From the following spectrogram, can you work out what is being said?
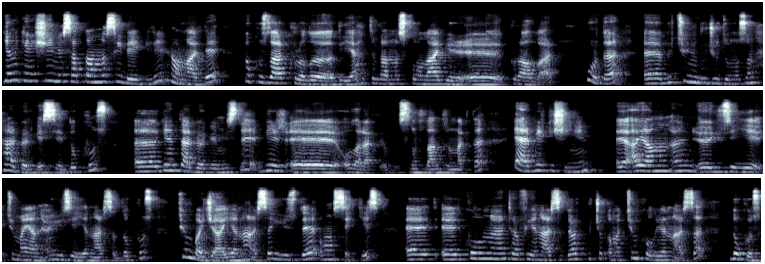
Yanık genişliğin hesaplanması ile ilgili normalde dokuzlar kuralı diye hatırlanması kolay bir e, kural var. Burada e, bütün vücudumuzun her bölgesi dokuz, e, genital bölgemizde bir e, olarak sınıflandırılmakta. Eğer bir kişinin e, ayağının ön e, yüzeyi, tüm ayağının ön yüzeyi yanarsa 9, tüm bacağı yanarsa yüzde 18, e, e, kolunun ön tarafı yanarsa 4,5 ama tüm kolu yanarsa 9.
